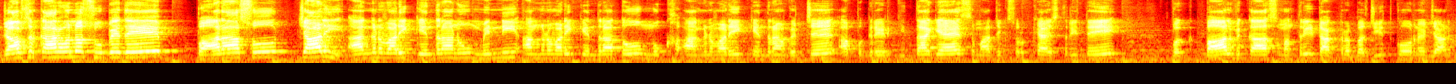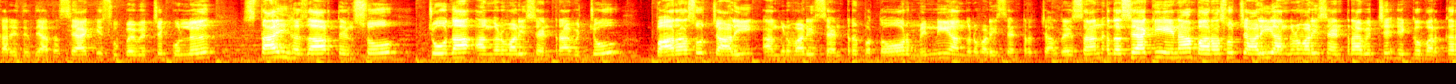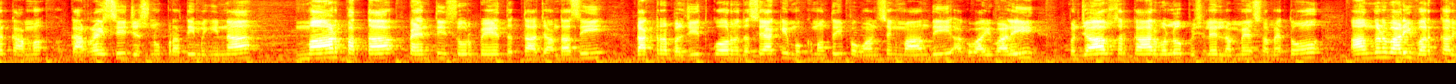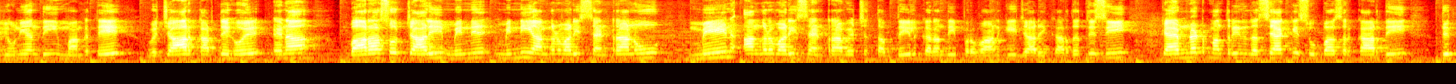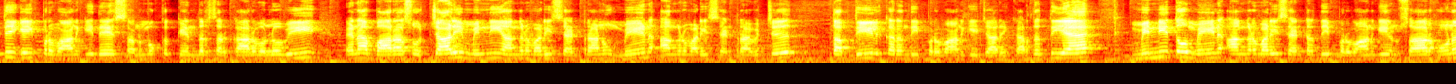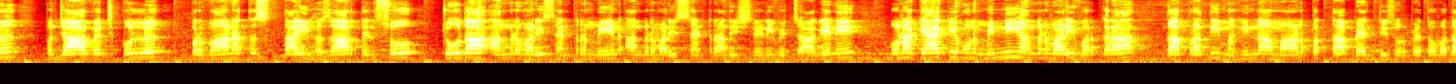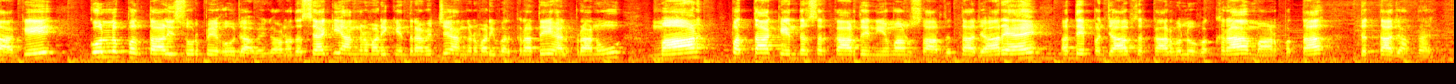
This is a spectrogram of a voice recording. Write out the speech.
ਪੰਜਾਬ ਸਰਕਾਰ ਵੱਲੋਂ ਸੂਬੇ ਦੇ 1240 ਆਂਗਣਵਾੜੀ ਕੇਂਦਰਾਂ ਨੂੰ ਮਿੰਨੀ ਆਂਗਣਵਾੜੀ ਕੇਂਦਰਾਂ ਤੋਂ ਮੁੱਖ ਆਂਗਣਵਾੜੀ ਕੇਂਦਰਾਂ ਵਿੱਚ ਅਪਗ੍ਰੇਡ ਕੀਤਾ ਗਿਆ ਹੈ। ਸਮਾਜਿਕ ਸੁਰੱਖਿਆ ਇਸਤਰੀ ਤੇ ਬ- ਬਾਲ ਵਿਕਾਸ ਮੰਤਰੀ ਡਾਕਟਰ ਬਲਜੀਤ ਕੌਰ ਨੇ ਜਾਣਕਾਰੀ ਦਿੰਦਿਆਂ ਦੱਸਿਆ ਕਿ ਸੂਬੇ ਵਿੱਚ ਕੁੱਲ 27314 ਆਂਗਣਵਾੜੀ ਸੈਂਟਰਾਂ ਵਿੱਚੋਂ 1240 ਆਂਗਣਵਾੜੀ ਸੈਂਟਰ ਬਤੌਰ ਮਿੰਨੀ ਆਂਗਣਵਾੜੀ ਸੈਂਟਰ ਚੱਲ ਰਹੇ ਸਨ। ਦੱਸਿਆ ਕਿ ਇਹਨਾਂ 1240 ਆਂਗਣਵਾੜੀ ਸੈਂਟਰਾਂ ਵਿੱਚ ਇੱਕ ਵਰਕਰ ਕੰਮ ਕਰ ਰਹੀ ਸੀ ਜਿਸ ਨੂੰ ਪ੍ਰਤੀ ਮਹੀਨਾ ਮਾਣ ਭੱਤਾ 3500 ਰੁਪਏ ਦਿੱਤਾ ਜਾਂਦਾ ਸੀ। ਡਾਕਟਰ ਬਲਜੀਤ ਕੌਰ ਨੇ ਦੱਸਿਆ ਕਿ ਮੁੱਖ ਮੰਤਰੀ ਭਗਵੰਤ ਸਿੰਘ ਮਾਨ ਦੀ ਅਗਵਾਈ ਵਾਲੀ ਪੰਜਾਬ ਸਰਕਾਰ ਵੱਲੋਂ ਪਿਛਲੇ ਲੰਮੇ ਸਮੇਂ ਤੋਂ ਆਂਗਣਵਾੜੀ ਵਰਕਰ ਯੂਨੀਅਨ ਦੀ ਮੰਗ ਤੇ ਵਿਚਾਰ ਕਰਦੇ ਹੋਏ ਇਹਨਾਂ 1240 ਮਿੰਨੀ ਮਿੰਨੀ ਆਂਗਣਵਾੜੀ ਸੈਂਟਰਾਂ ਨੂੰ ਮੇਨ ਆਂਗਣਵਾੜੀ ਸੈਂਟਰਾਂ ਵਿੱਚ ਤਬਦੀਲ ਕਰਨ ਦੀ ਪ੍ਰਵਾਨਗੀ ਜਾਰੀ ਕਰ ਦਿੱਤੀ ਸੀ। ਕੈਬਨਿਟ ਮੰਤਰੀ ਨੇ ਦੱਸਿਆ ਕਿ ਸੂਬਾ ਸਰਕਾਰ ਦੀ ਦਿੱਤੀ ਗਈ ਪ੍ਰਵਾਨਗੀ ਦੇ ਸਨਮੁਖ ਕੇਂਦਰ ਸਰਕਾਰ ਵੱਲੋਂ ਵੀ ਇਹਨਾਂ 1240 ਮਿੰਨੀ ਆਂਗਣਵਾੜੀ ਸੈਂਟਰਾਂ ਨੂੰ ਮੇਨ ਆਂਗਣਵਾੜੀ ਸੈਂਟਰਾਂ ਵਿੱਚ ਤਬਦੀਲ ਕਰਨ ਦੀ ਪ੍ਰਵਾਨਗੀ ਜਾਰੀ ਕਰ ਦਿੱਤੀ ਹੈ। ਮਿੰਨੀ ਤੋਂ ਮੇਨ ਆਂਗਣਵਾੜੀ ਸੈਂਟਰ ਦੀ ਪ੍ਰਵਾਨਗੀ ਅਨੁਸਾਰ ਹੁਣ ਪੰਜਾਬ ਵਿੱਚ ਕੁੱਲ ਪ੍ਰਵਾਨਿਤ 27314 ਆਂਗਣਵਾੜੀ ਸੈਂਟਰ ਮੇਨ ਆਂਗਣਵਾੜੀ ਸੈਂਟਰਾਂ ਦੀ ਸ਼੍ਰੇਣੀ ਵਿੱਚ ਆ ਗਏ ਨੇ। ਉਹਨਾਂ ਕਿਹਾ ਕਿ ਹੁਣ ਮਿੰਨੀ ਆਂਗਣਵਾੜੀ ਵਰਕਰਾਂ ਦਾ ਪ੍ਰਤੀ ਮਹੀਨਾ ਮਾਣ ਭੱਤਾ 3500 ਰੁਪਏ ਤੋਂ ਵਧਾ ਕੇ ਕੁੱਲ 4500 ਰੁਪਏ ਹੋ ਜਾਵੇਗਾ। ਉਹਨਾਂ ਦੱਸਿਆ ਕਿ ਆਂਗਣਵਾੜੀ ਕੇਂਦਰਾਂ ਵਿੱਚ ਆਂਗਣਵਾੜੀ ਵਰਕਰਾਂ ਤੇ ਹੈਲਪਰਾਂ ਨੂੰ ਮਾਣ ਪੱਤਾ ਕੇਂਦਰ ਸਰਕਾਰ ਦੇ ਨਿਯਮਾਂ ਅਨੁਸਾਰ ਦਿੱਤਾ ਜਾ ਰਿਹਾ ਹੈ ਅਤੇ ਪੰਜਾਬ ਸਰਕਾਰ ਵੱਲੋਂ ਵੱਖਰਾ ਮਾਣ ਪੱਤਾ ਦਿੱਤਾ ਜਾਂਦਾ ਹੈ।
